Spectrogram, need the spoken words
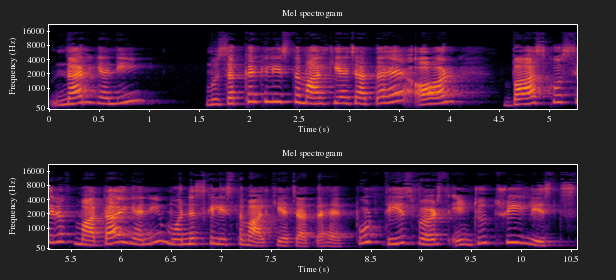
नर, यानी मुजक्कर के लिए इस्तेमाल किया जाता है, और बास को सिर्फ़ मादा, यानी मोनस के लिए इस्तेमाल किया जाता है। Put these words into three lists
